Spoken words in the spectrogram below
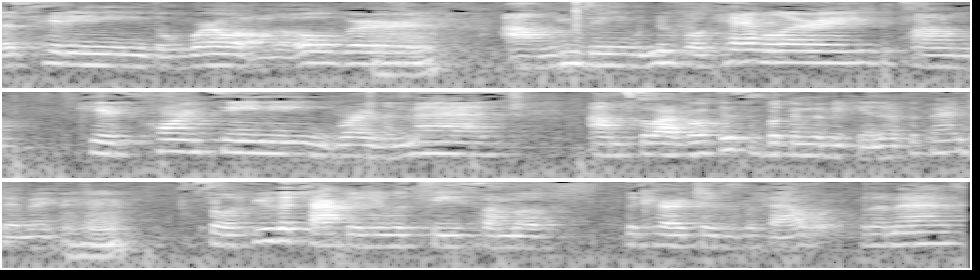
that's hitting the world all over, um, using new vocabulary, um, kids quarantining, wearing the mask. Um, so I wrote this book in the beginning of the pandemic. So a few of the chapters, you would see some of the characters without the mask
